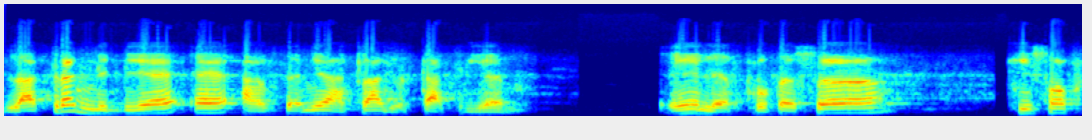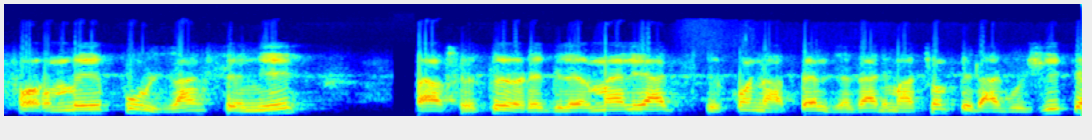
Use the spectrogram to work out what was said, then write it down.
la traite négrière est enseignée en classe de quatrième. Et les professeurs qui sont formés pour l'enseigner parce que régulièrement, il y a ce qu'on appelle des animations pédagogiques.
